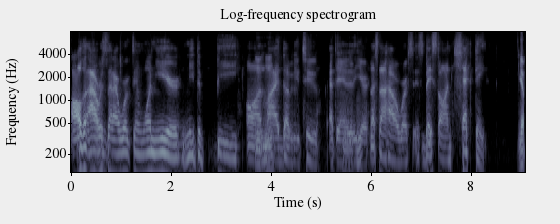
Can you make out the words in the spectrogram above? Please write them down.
all the hours that I worked in one year need to be on Mhm. my W two at the end of the Mhm. year." That's not how it works. It's based on check date. Yep.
